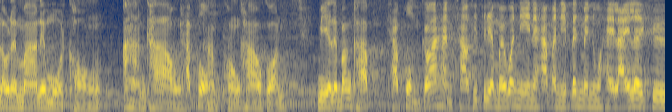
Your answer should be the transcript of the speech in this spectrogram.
เราได้มาในโหมดของอาหารคาวครับผม ของคาวก่อน มีอะไรบ้างครับ ครับผมก็อาหารคาวที่เตรียมไว้วันนี้นะครับ อันนี้เป็นเมนูไฮไลท์เลยคือ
